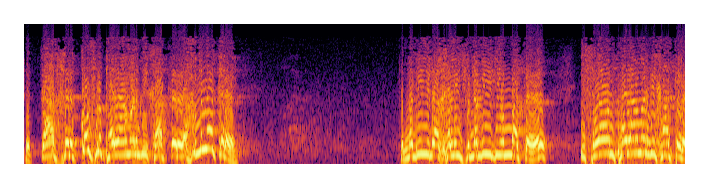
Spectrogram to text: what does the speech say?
تو کافر کفر پھیلاو کی خاطر حملہ کرے۔ تو نبی دا خلیف، نبی دی امت، اسلام پھیلاو کی خاطر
